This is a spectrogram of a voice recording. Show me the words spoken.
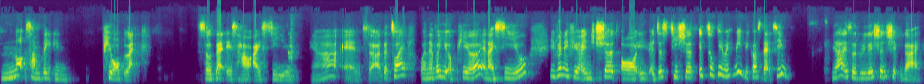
not something in pure black so that is how I see you. Yeah. And uh, that's why whenever you appear and I see you, even if you're in shirt or if just t-shirt, it's okay with me because that's you. Yeah, it's a relationship guy.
